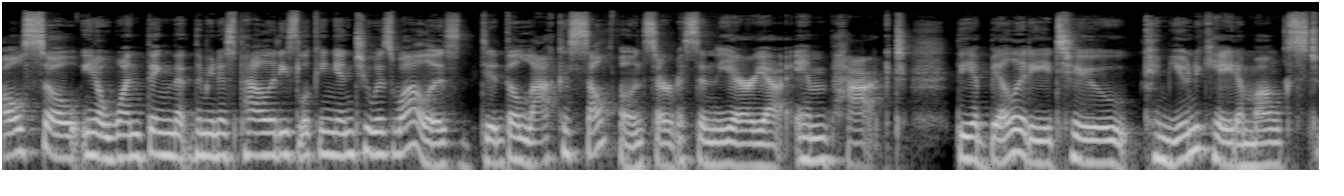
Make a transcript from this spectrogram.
Also, you know, one thing that the municipality is looking into as well is did the lack of cell phone service in the area impact the ability to communicate amongst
